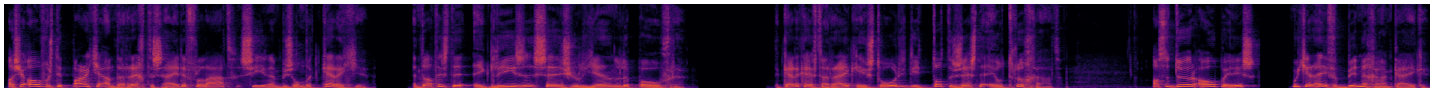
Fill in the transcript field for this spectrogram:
Als je overigens dit parkje aan de rechterzijde verlaat, zie je een bijzonder kerkje. En dat is de Église Saint-Julien-le-Pauvre. De kerk heeft een rijke historie die tot de 6e eeuw teruggaat. Als de deur open is, moet je er even binnen gaan kijken.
